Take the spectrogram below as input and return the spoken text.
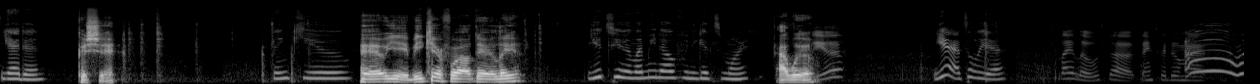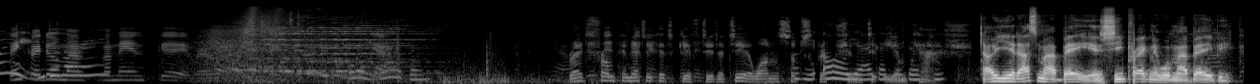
Yeah, I did. Good shit. Thank you. Hell yeah. Be careful out there, Leah. You too. and Let me know if when you get some more. I will. Yeah, it's Aaliyah. Layla, what's up? Thanks for doing my. Oh, wait, thanks for you doing did my, alright? my man's good, Oh, wait, what happened? Red from Connecticut gifted a tier 1 Oh, subscription yeah, I to got you, Ian I got you. Cash. Oh yeah, that's my bae, and she pregnant with my baby. Oh,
